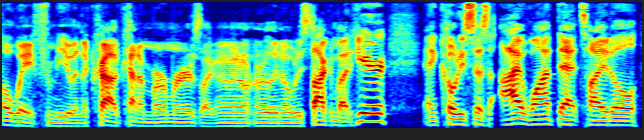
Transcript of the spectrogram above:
away from you? And the crowd kind of murmurs like oh, i don't really know what he's talking about here. And cody says i want that title.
